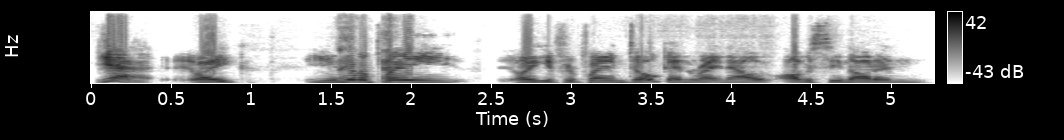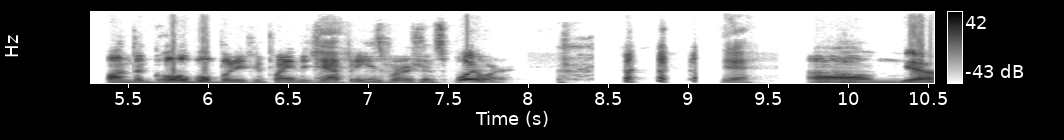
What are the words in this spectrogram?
yeah, like you're gonna play like if you're playing Dokkan right now, obviously not in on the global, but if you're playing the Yeah. Japanese version, spoiler. Yeah. Mhm. Um, Yeah.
